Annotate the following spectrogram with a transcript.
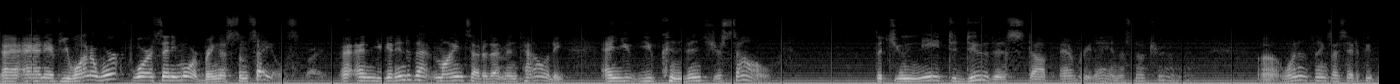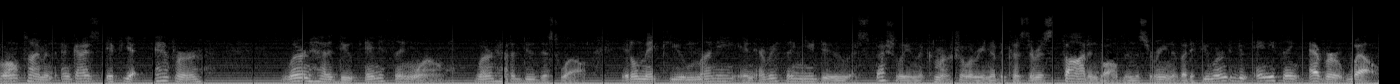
and if you want to work for us anymore, bring us some sales. Right. And you get into that mindset or that mentality, and you, you convince yourself that you need to do this stuff every day, and that's not true. Uh, one of the things I say to people all the time, and, and guys, if you ever learn how to do anything well, learn how to do this well, it'll make you money in everything you do, especially in the commercial arena, because there is thought involved in this arena. But if you learn to do anything ever well,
